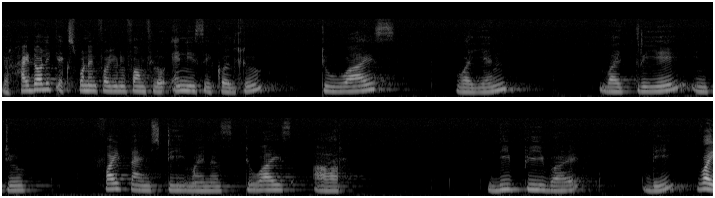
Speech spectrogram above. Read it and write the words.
your hydraulic exponent for uniform flow n is equal to 2 y's y n by 3 a into 5 times t minus 2 y's r d p by d y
